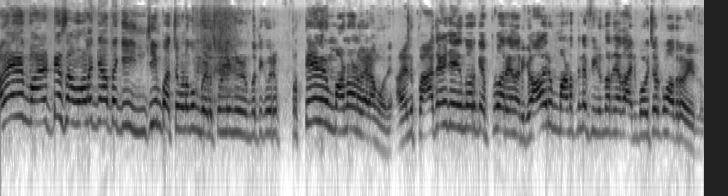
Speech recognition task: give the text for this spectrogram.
അതായത് വഴട്ടിയ സവാളക്കകത്തൊക്കെ ഇഞ്ചിയും പച്ചമുളകും വെളുത്തുള്ളിയും കഴിയുമ്പോഴത്തേക്ക് ഒരു പ്രത്യേക ഒരു മണമാണ് വരാൻ പോകുന്നത്. അതായത് പാചകം ചെയ്യുന്നവർക്ക് എപ്പോഴും അറിയാമായിരിക്കും. ആ ഒരു മണത്തിന്റെ ഫീൽ എന്ന് പറഞ്ഞാൽ അത് അനുഭവിച്ചവർക്ക് മാത്രമേ അറിയുള്ളൂ.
